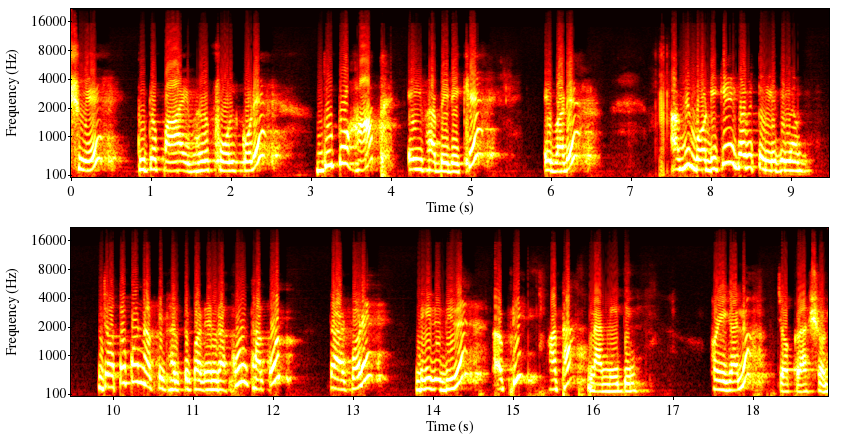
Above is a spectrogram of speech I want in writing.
শুয়ে দুটো পা এইভাবে ফোল্ড করে দুটো হাত এইভাবে রেখে এবারে আমি বডিকে এইভাবে তুলে দিলাম। যতক্ষণ আপনি থাকতে পারেন, রাখুন, থাকুন, তারপরে ধীরে ধীরে আপনি মাথা নামিয়ে দিন। হয়ে গেল চক্রাসন।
